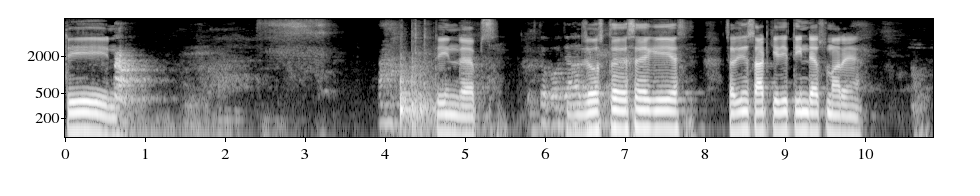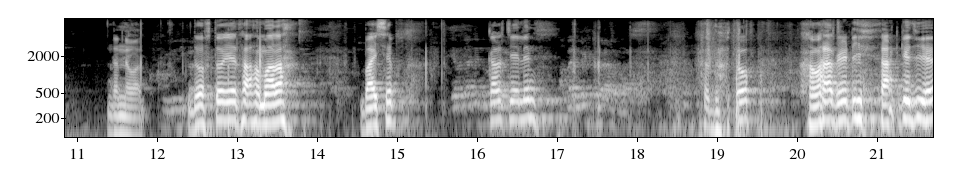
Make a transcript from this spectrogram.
तीन तीन रेप्स दोस्तों दोस्त जैसे कि सर जी ने साठ के जी तीन रेप्स मारे हैं। धन्यवाद। दोस्तों, ये था हमारा बाइसेप कल चैलेंज तो दोस्तों, हमारा ही साठ के जी है।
